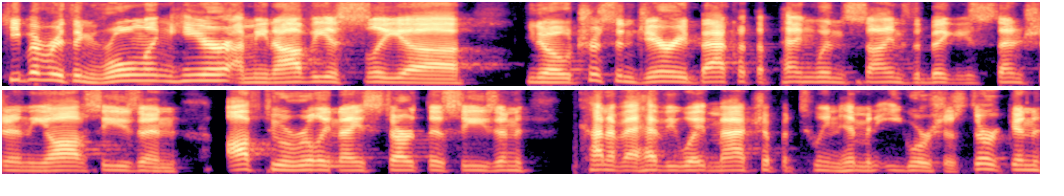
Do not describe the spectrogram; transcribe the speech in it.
keep everything rolling here, I mean, obviously, uh, you know, Tristan Jarry back with the Penguins signs the big extension in the offseason, off to a really nice start this season. Kind of a heavyweight matchup between him and Igor Shesterkin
